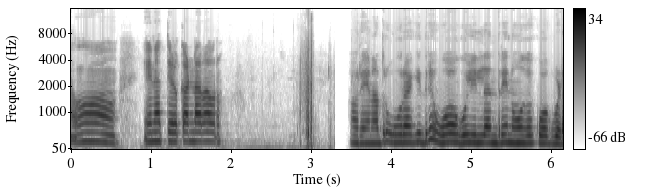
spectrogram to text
ಹ್ಞೂ, ಏನೋ ತಿಳ್ಕೊಂಡಾರ ಅವರು. ಅವ್ರೇನಾದರೂ ಊರಾಗಿದ್ದರೆ ಹೋಗು ಇಲ್ಲಂದ್ರೆ ಹೋಗಕ್ಕೆ ಹೋಗ್ಬಿಡ.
